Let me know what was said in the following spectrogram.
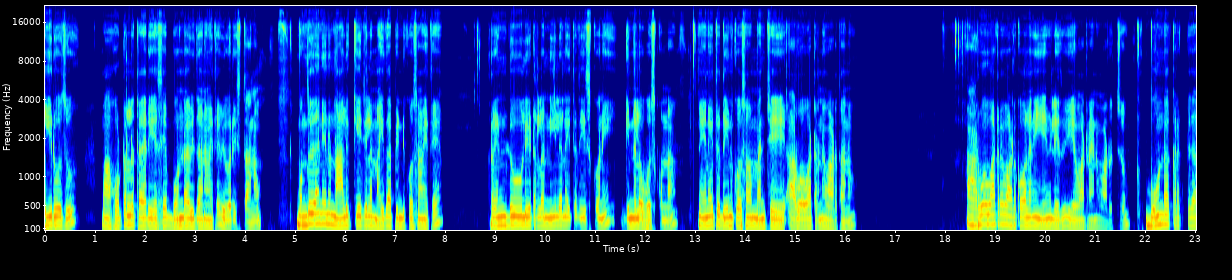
ఈరోజు మా హోటల్లో తయారు చేసే బోండా విధానం అయితే వివరిస్తాను. ముందుగా నేను నాలుగు కేజీల మైదా పిండి కోసం అయితే రెండు లీటర్ల నీళ్ళని అయితే తీసుకొని గిన్నెలో పోసుకున్నా. నేనైతే దీనికోసం మంచి ఆర్ఓ వాటర్నే వాడతాను. ఆర్ఓ వాటర్ వాడుకోవాలని ఏమీ లేదు ఏ వాటర్ అయినా వాడచ్చు. బోండా కరెక్ట్గా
